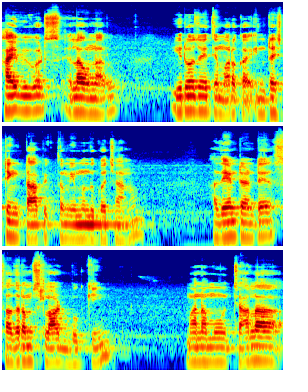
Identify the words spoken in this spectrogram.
హాయ్ వ్యూవర్స్ ఎలా ఉన్నారు? ఈరోజు అయితే మరొక ఇంట్రెస్టింగ్ టాపిక్తో మీ ముందుకు వచ్చాను అదేంటంటే సదరం స్లాట్ బుకింగ్ మనము చాలా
